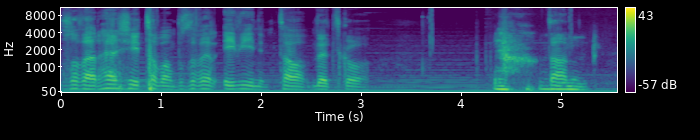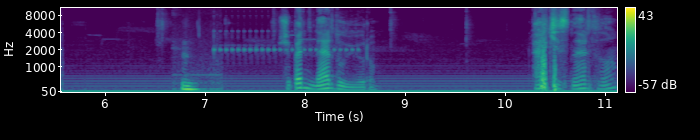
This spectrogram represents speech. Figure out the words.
Bu sefer her şey tamam. Bu sefer eminim. Tamam. Let's go. Tamam. Şu ben nerede uyuyorum? Herkes nerede lan?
